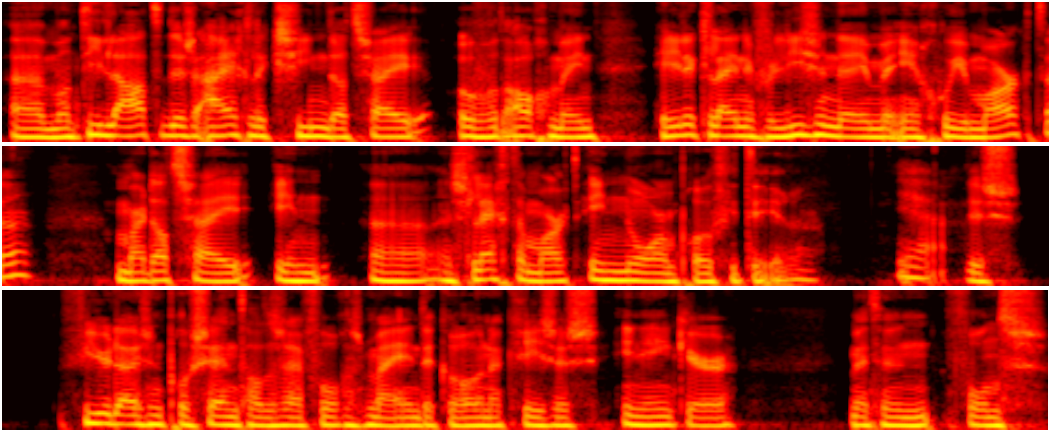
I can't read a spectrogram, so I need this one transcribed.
Eh, want die laten dus eigenlijk zien dat zij over het algemeen hele kleine verliezen nemen in goede markten. Maar dat zij in eh, een slechte markt enorm profiteren. Ja. Dus 4000 procent hadden zij volgens mij in de coronacrisis in één keer met hun fonds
